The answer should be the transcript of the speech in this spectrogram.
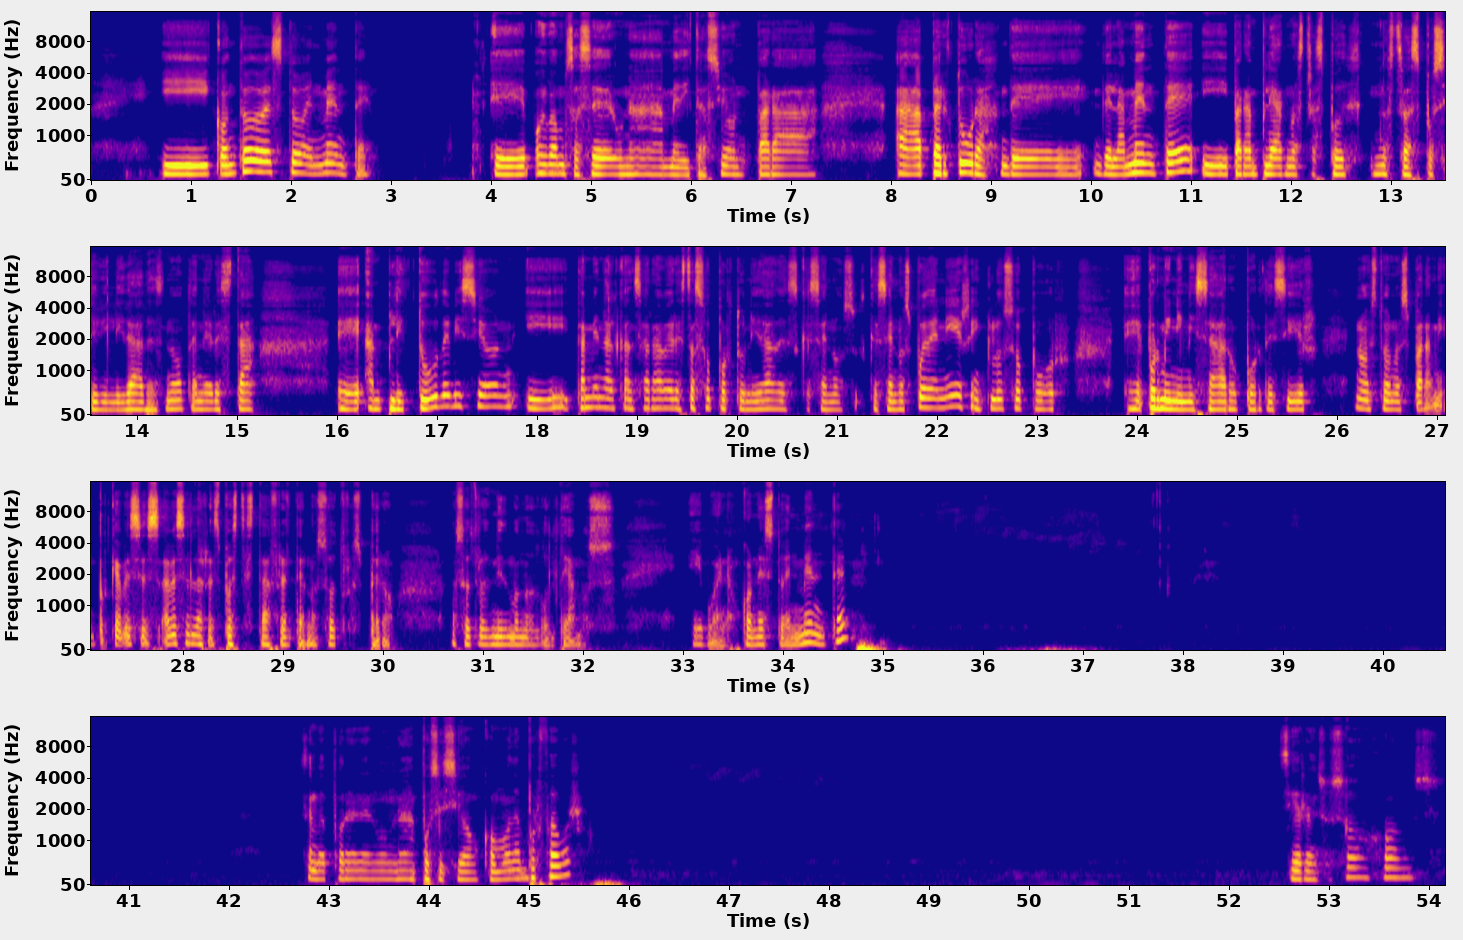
Y con todo esto en mente, eh, hoy vamos a hacer una meditación para apertura de, la mente y para ampliar nuestras, nuestras posibilidades, ¿no? Tener esta eh, amplitud de visión y también alcanzar a ver estas oportunidades que se nos, que se nos pueden ir incluso por, eh, por minimizar o por decir, no, esto no es para mí, porque a veces, a veces la respuesta está frente a nosotros, pero nosotros mismos nos volteamos. Y bueno, con esto en mente, se me ponen en una posición cómoda, por favor. Cierren sus ojos.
